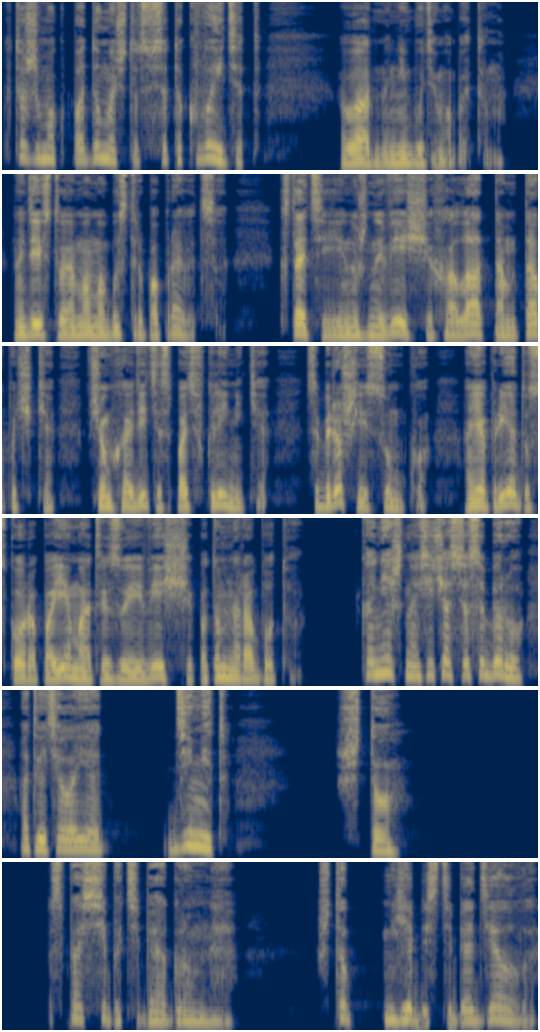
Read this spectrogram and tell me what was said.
Кто же мог подумать, что все так выйдет? Ладно, не будем об этом. Надеюсь, твоя мама быстро поправится. Кстати, ей нужны вещи, халат, там тапочки, в чем ходить и спать в клинике. Соберешь ей сумку, а я приеду скоро, поем и отвезу ей вещи, потом на работу». «Конечно, сейчас все соберу», — ответила я. «Демид». «Что?» «Спасибо тебе огромное. Что я без тебя делала?»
